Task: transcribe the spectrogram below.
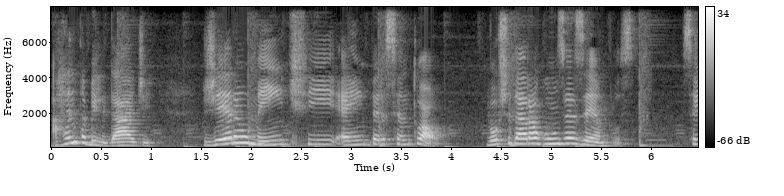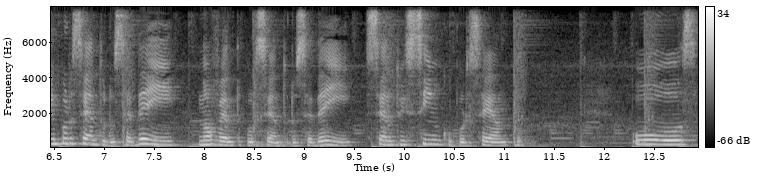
A rentabilidade geralmente é em percentual, Vou te dar alguns exemplos. 100% do CDI, 90% do CDI, 105%. Os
